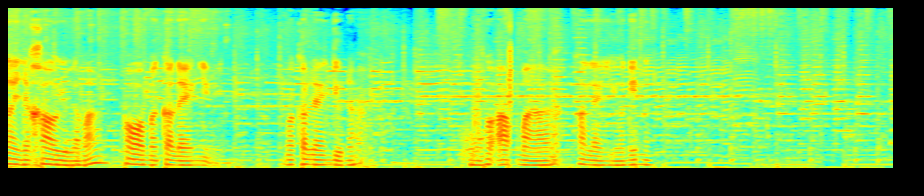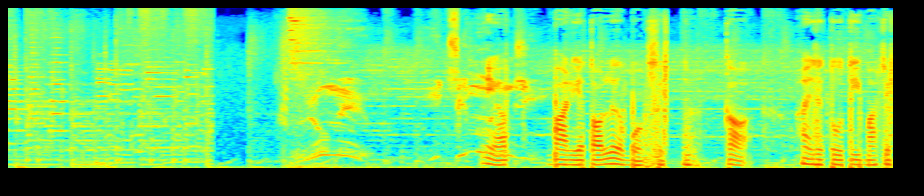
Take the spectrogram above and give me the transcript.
่าจะเข้าอยู่แล้วมั้งเพราะมันก็แรงอยู่ มันก็แรงอยู่นะ ผมก็อัพมาก็แรงอยู่นิดนึงนี่ครับบาเรียตอนเริ่มบวกสิบนะก็ให้ศัตรูตีมาสิบ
